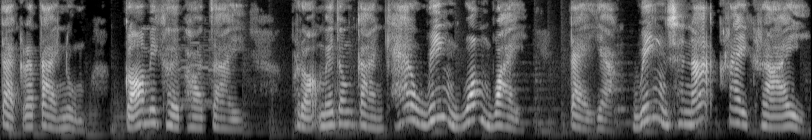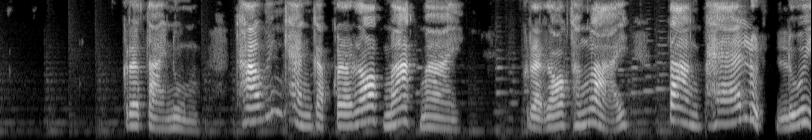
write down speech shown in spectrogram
แต่กระต่ายหนุ่มก็ไม่เคยพอใจ เพราะไม่ต้องการแค่วิ่งว่องไว แต่อยากวิ่งชนะใครๆ กระต่ายหนุ่มท้าวิ่งแข่งกับกระรอกมากมาย กระรอกทั้งหลายต่างแพ้หลุดลุย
